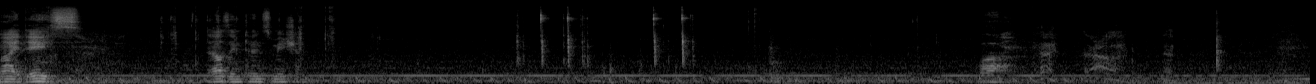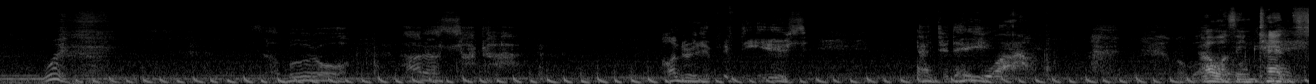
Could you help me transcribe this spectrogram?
My days. That was intense mission. Wow. What? Saburo Arasaka. 150 years. And today... Wow. That was intense.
